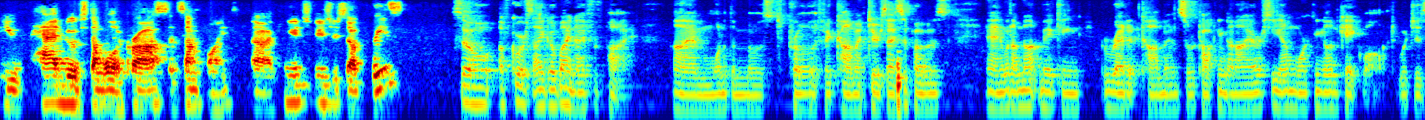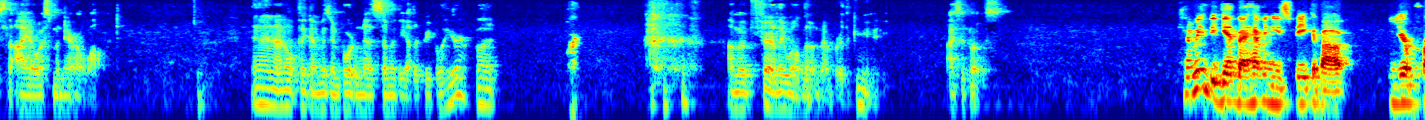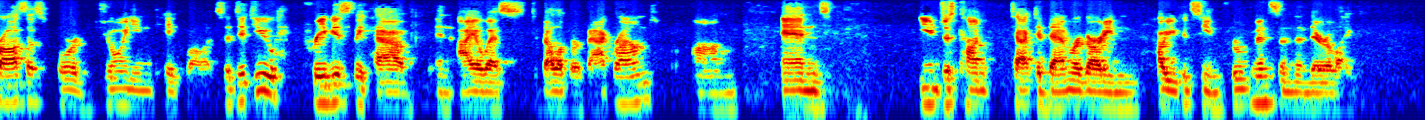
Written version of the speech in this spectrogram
you had to have stumbled across at some point. Uh, can you introduce yourself, please? So, of course, I go by Knife of Pi. I'm one of the most prolific commenters, I suppose. And when I'm not making Reddit comments or talking on IRC, I'm working on Cake Wallet, which is the iOS Monero wallet. And I don't think I'm as important as some of the other people here, but I'm a fairly well known member of the community, I suppose. Can we begin by having you speak about your process for joining Cake Wallet? So, did you previously have an iOS developer background, um, and you just contacted them regarding how you could see improvements, and then they were like,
